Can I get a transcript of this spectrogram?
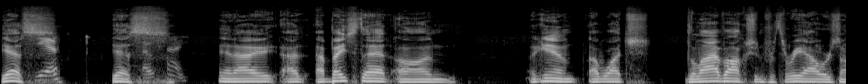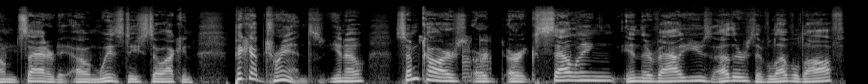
yes, Yes. yes. Okay. And I, I I base that on, again, I watch the live auction for three hours on Saturday on Wednesday, so I can pick up trends. You know, some cars uh-huh. are are excelling in their values, others have leveled off,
